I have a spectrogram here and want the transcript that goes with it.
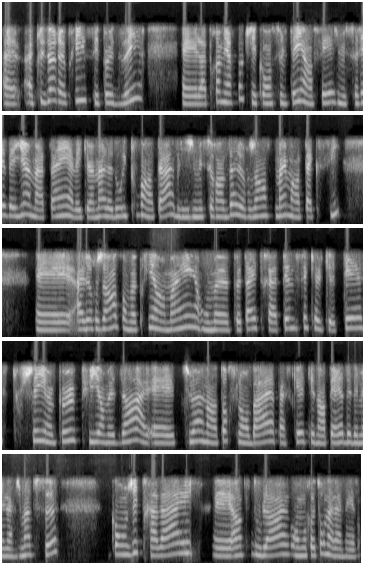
à, à plusieurs reprises, c'est peu dire. Euh, la première fois que j'ai consulté, en fait, je me suis réveillée un matin avec un mal de dos épouvantable et je me suis rendue à l'urgence même en taxi. Euh, à l'urgence, on m'a pris en main, on m'a peut-être à peine fait quelques tests, touché un peu, puis on me dit ah, euh, tu as un entorse lombaire parce que tu es dans la période de déménagement, tout ça. Congé de travail, euh, antidouleur, on me retourne à la maison.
